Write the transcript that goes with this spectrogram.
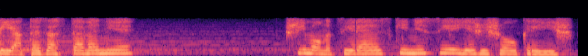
Piaté zastavenie Šimon Cyrénsky nesie Ježišov kríž.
